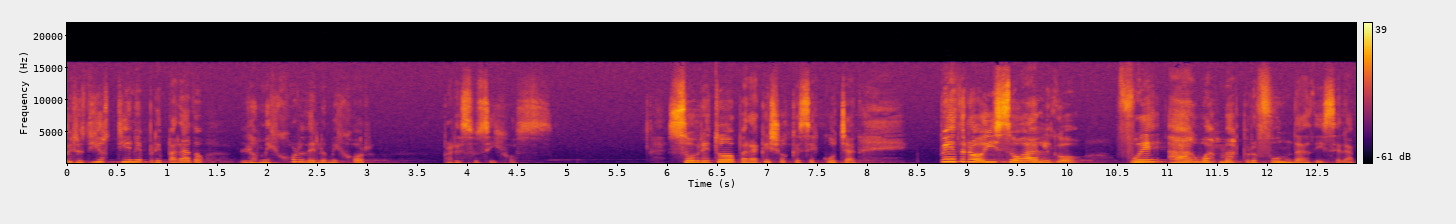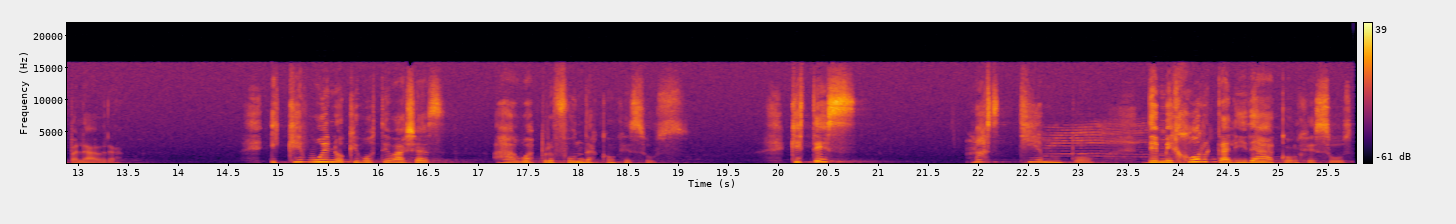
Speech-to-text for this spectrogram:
Pero Dios tiene preparado lo mejor de lo mejor para sus hijos. Sobre todo para aquellos que se escuchan. Pedro hizo algo fue a aguas más profundas, dice la palabra. Y qué bueno que vos te vayas a aguas profundas con Jesús. Que estés más tiempo, de mejor calidad con Jesús,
